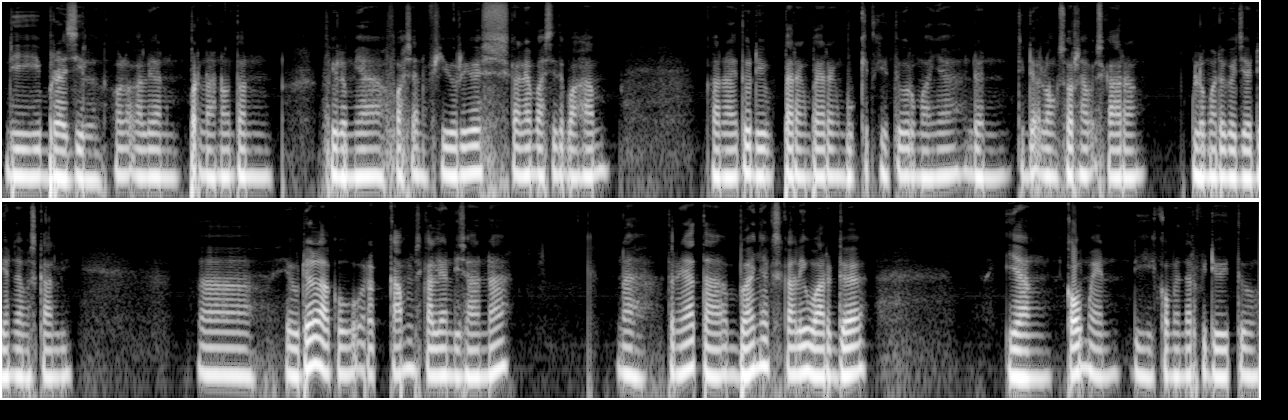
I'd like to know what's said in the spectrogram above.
di Brazil. Kalau kalian pernah nonton filmnya Fast and Furious, kalian pasti paham karena itu di pereng-pereng bukit gitu rumahnya dan tidak longsor sampai sekarang. Belum ada kejadian sama sekali. Uh, ya udahlah aku rekam sekalian di sana. Nah ternyata banyak sekali warga yang komen di komentar video itu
